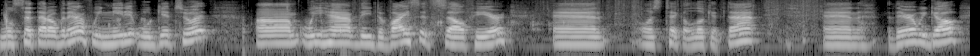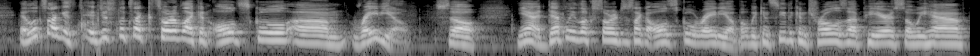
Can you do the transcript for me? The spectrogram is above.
we'll set that over there. If we need it, we'll get to it. Um, we have the device itself here, and let's take a look at that. And there we go. It looks like it, it just looks like sort of like an old school um, radio. So yeah, it definitely looks sort of just like an old school radio, but we can see the controls up here. So we have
